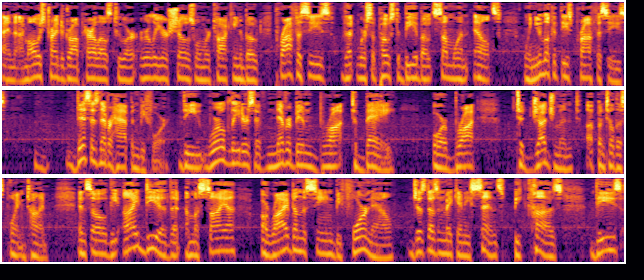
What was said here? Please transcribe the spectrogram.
and I'm always trying to draw parallels to our earlier shows when we're talking about prophecies that were supposed to be about someone else. When you look at these prophecies, this has never happened before. The world leaders have never been brought to bay or brought to judgment up until this point in time. And so the idea that a Messiah arrived on the scene before now just doesn't make any sense because these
